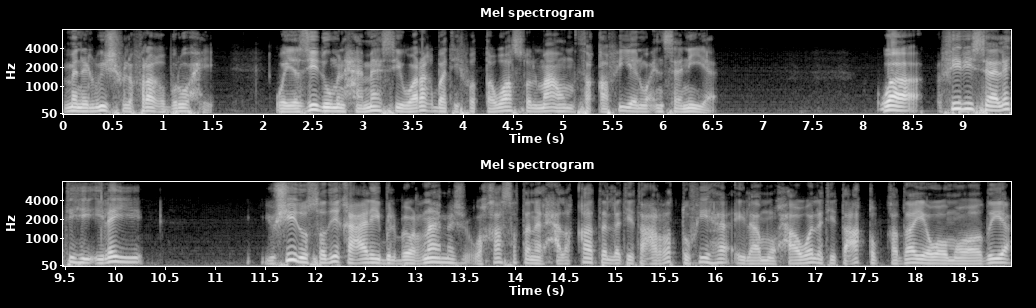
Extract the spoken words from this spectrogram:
من الويش في الفراغ بروحي ويزيد من حماسي ورغبتي في التواصل معهم ثقافيا وإنسانيا. وفي رسالته إلي يشيد الصديق علي بالبرنامج وخاصة الحلقات التي تعرضت فيها إلى محاولة تعقب قضايا ومواضيع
